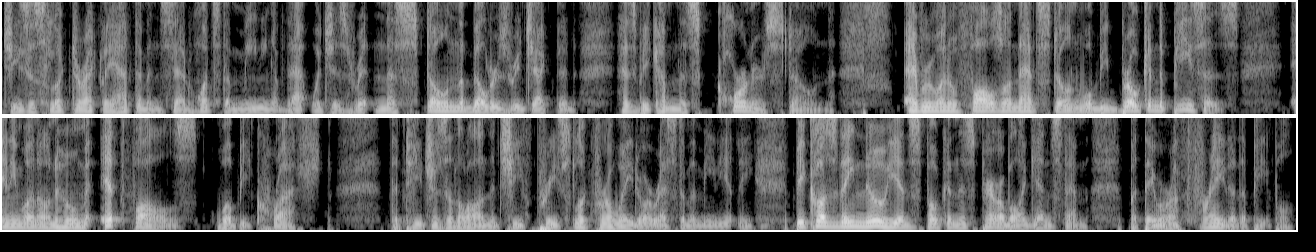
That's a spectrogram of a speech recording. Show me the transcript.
Jesus looked directly at them and said, What's the meaning of that which is written? The stone the builders rejected has become the cornerstone. Everyone who falls on that stone will be broken to pieces. Anyone on whom it falls will be crushed. The teachers of the law and the chief priests looked for a way to arrest him immediately because they knew he had spoken this parable against them, but they were afraid of the people.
